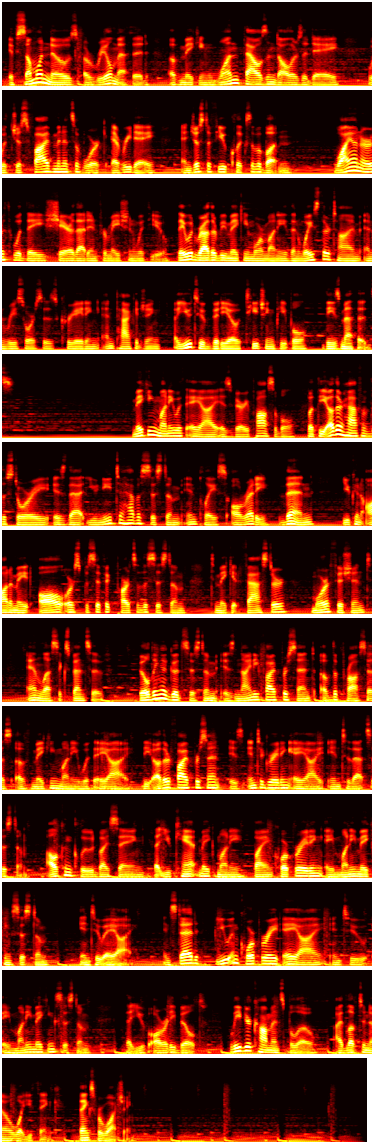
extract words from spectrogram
If someone knows a real method of making $1,000 a day with just 5 minutes of work every day and just a few clicks of a button, why on earth would they share that information with you? They would rather be making more money than waste their time and resources creating and packaging a YouTube video teaching people these methods. Making money with AI is very possible, but the other half of the story is that you need to have a system in place already. Then, you can automate all or specific parts of the system to make it faster, more efficient, and less expensive. Building a good system is 95% of the process of making money with AI. The other 5% is integrating AI into that system. I'll conclude by saying that you can't make money by incorporating a money making system into AI. Instead, you incorporate AI into a money making system that you've already built. Leave your comments below. I'd love to know what you think. Thanks for watching.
